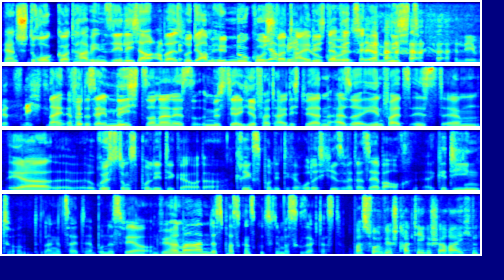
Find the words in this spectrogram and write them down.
Herrn Struck, Gott habe ihn selig, ja, aber es wird ja am Hindukusch ja, verteidigt. Da wird es ja, ja, eben nicht. nee, wird es nicht. Nein, wird es ja eben nicht, sondern es müsste ja hier verteidigt werden. Also jedenfalls ist ähm, er Rüstungspolitiker. Politiker oder Kriegspolitiker. Roderich Kiesewetter selber auch äh, gedient und lange Zeit in der Bundeswehr. Und wir hören mal an, das passt ganz gut zu dem, was du gesagt hast. Was wollen wir strategisch erreichen?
